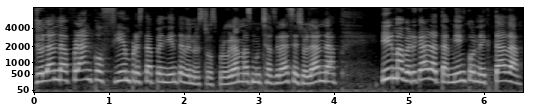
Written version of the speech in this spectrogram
Yolanda Franco siempre está pendiente de nuestros programas. Muchas gracias, Yolanda. Irma Vergara también conectada.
